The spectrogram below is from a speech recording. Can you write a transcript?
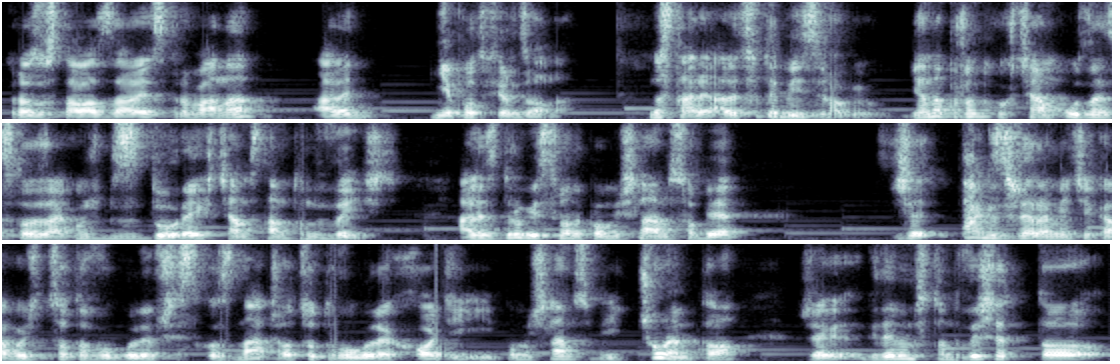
która została zarejestrowana, ale nie potwierdzona. No stary, ale co ty byś zrobił? Ja na początku chciałem uznać to za jakąś bzdurę i chciałem stamtąd wyjść. Ale z drugiej strony pomyślałem sobie, że tak zżera mnie ciekawość, co to w ogóle wszystko znaczy, o co tu w ogóle chodzi i pomyślałem sobie i czułem to, że gdybym stąd wyszedł, to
